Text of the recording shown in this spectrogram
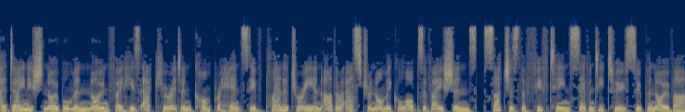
a Danish nobleman known for his accurate and comprehensive planetary and other astronomical observations, such as the 1572 supernova.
